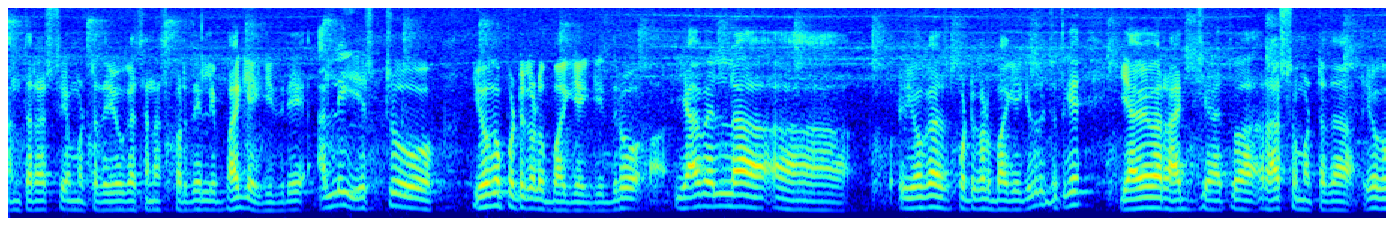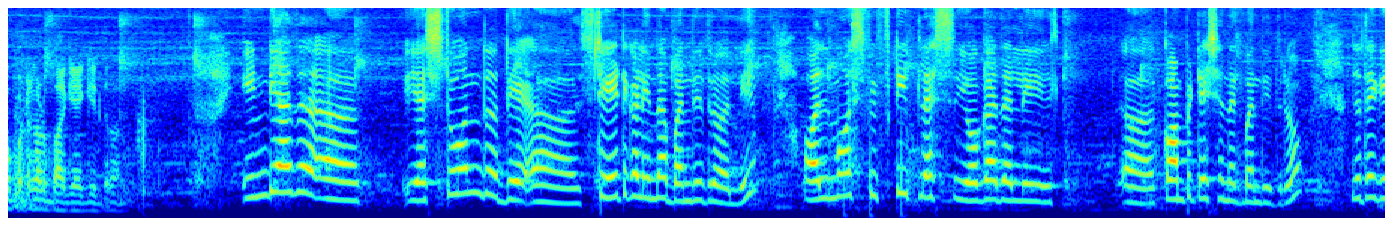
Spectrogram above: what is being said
ಅಂತಾರಾಷ್ಟ್ರೀಯ ಮಟ್ಟದ ಯೋಗಾಸನ ಸ್ಪರ್ಧೆಯಲ್ಲಿ ಭಾಗಿಯಾಗಿದ್ರಿ, ಅಲ್ಲಿ ಎಷ್ಟು ಯೋಗಪಟುಗಳು ಭಾಗಿಯಾಗಿದ್ದರು ಯಾವೆಲ್ಲ ಯೋಗ ಪಟುಗಳು ಭಾಗಿಯಾಗಿದ್ದರು ಜೊತೆಗೆ ಯಾವ್ಯಾವ ರಾಜ್ಯ ಅಥವಾ ರಾಷ್ಟ್ರ ಮಟ್ಟದ ಯೋಗಪಟುಗಳು ಭಾಗಿಯಾಗಿದ್ದರು ಅಂತ? ಇಂಡಿಯಾದ ಎಷ್ಟೊಂದು ದೇ ಸ್ಟೇಟ್ಗಳಿಂದ ಬಂದಿದ್ರು ಅಲ್ಲಿ, ಆಲ್ಮೋಸ್ಟ್ ಫಿಫ್ಟಿ ಪ್ಲಸ್ ಯೋಗದಲ್ಲಿ ಕಾಂಪಿಟೇಷನಿಗೆ ಬಂದಿದ್ದರು ಜೊತೆಗೆ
